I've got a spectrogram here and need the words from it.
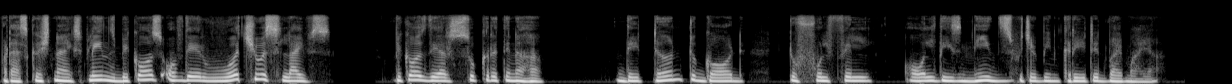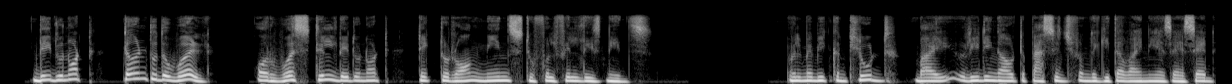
But as Krishna explains, because of their virtuous lives, because they are sukritinaha, they turn to God to fulfill all these needs which have been created by Maya. They do not turn to the world, or worse still, they do not take to wrong means to fulfill these needs. We'll maybe conclude by reading out a passage from the Gita Vahini, as I said.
